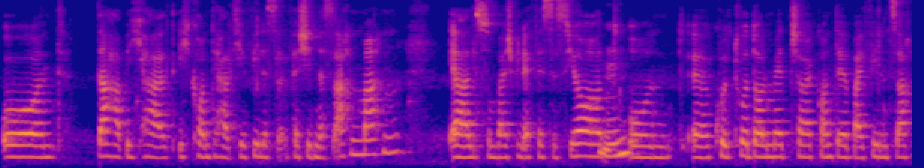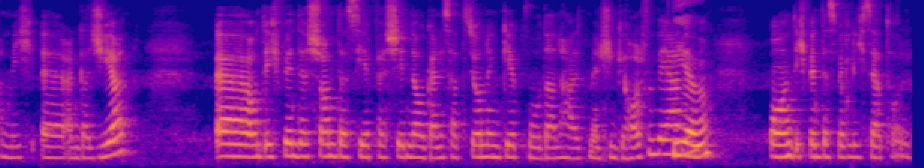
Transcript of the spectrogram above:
Und da habe ich halt, ich konnte halt hier viele verschiedene Sachen machen. Als zum Beispiel FSSJ und äh, Kulturdolmetscher konnte bei vielen Sachen mich äh, engagieren. Äh, und ich finde schon, dass hier verschiedene Organisationen gibt, wo dann halt Menschen geholfen werden. Ja. Und ich finde das wirklich sehr toll.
